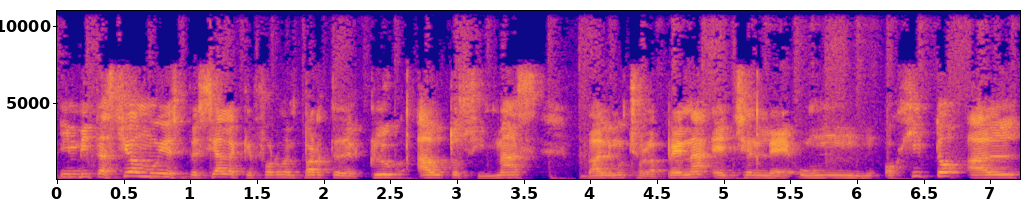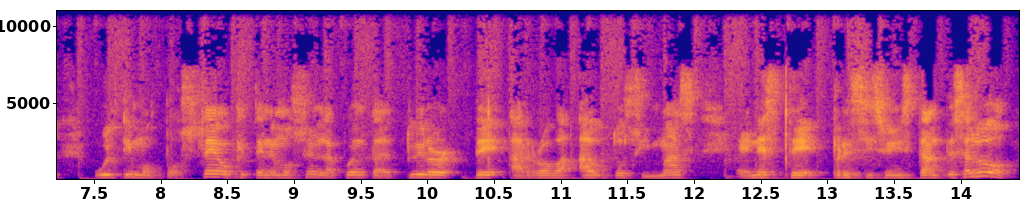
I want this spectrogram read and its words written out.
invitación muy especial a que formen parte del club Autos y más. Vale mucho la pena. Échenle un ojito al último posteo que tenemos en la cuenta de Twitter de arroba autos y más en este preciso instante. Saludo,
